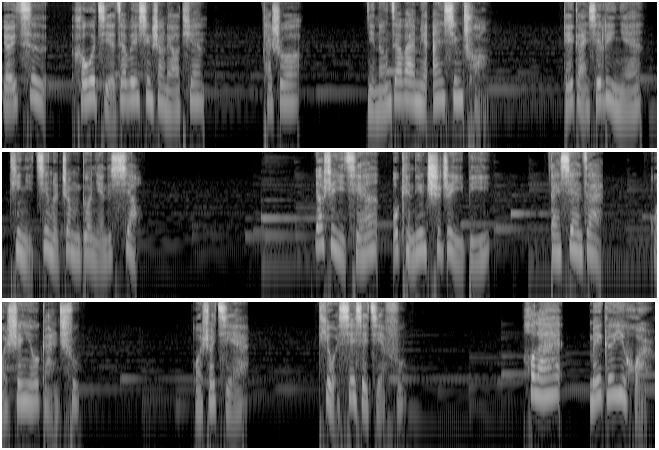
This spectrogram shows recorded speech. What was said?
有一次和我姐在微信上聊天，她说：“你能在外面安心闯，得感谢历年替你尽了这么多年的孝。要是以前我肯定嗤之以鼻，但现在我深有感触。”我说：“姐，替我谢谢姐夫。”后来没隔一会儿，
